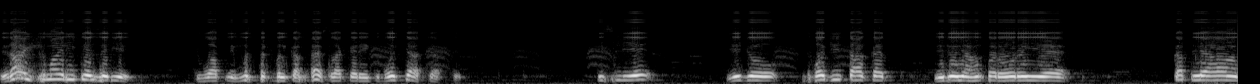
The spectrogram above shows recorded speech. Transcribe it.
रायशुमारी के ज़रिए, कि वो अपने मुस्तकबिल का फैसला करे कि वो क्या चाहते इसलिए ये जो फौजी ताकत, ये जो यहाँ पर हो रही है कत्लेआम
